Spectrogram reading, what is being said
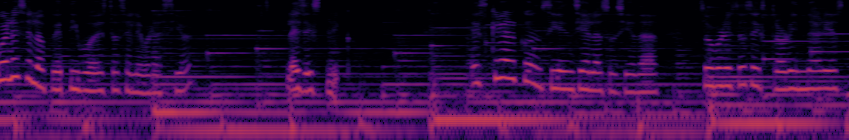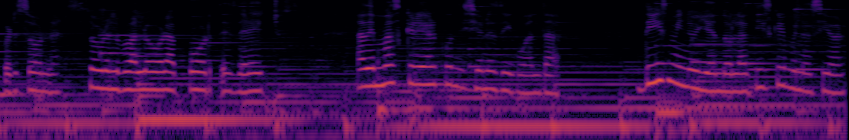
¿cuál es el objetivo de esta celebración? Les explico. Es crear conciencia a la sociedad sobre estas extraordinarias personas, sobre el valor, aportes, derechos Además, crear condiciones de igualdad, disminuyendo la discriminación,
